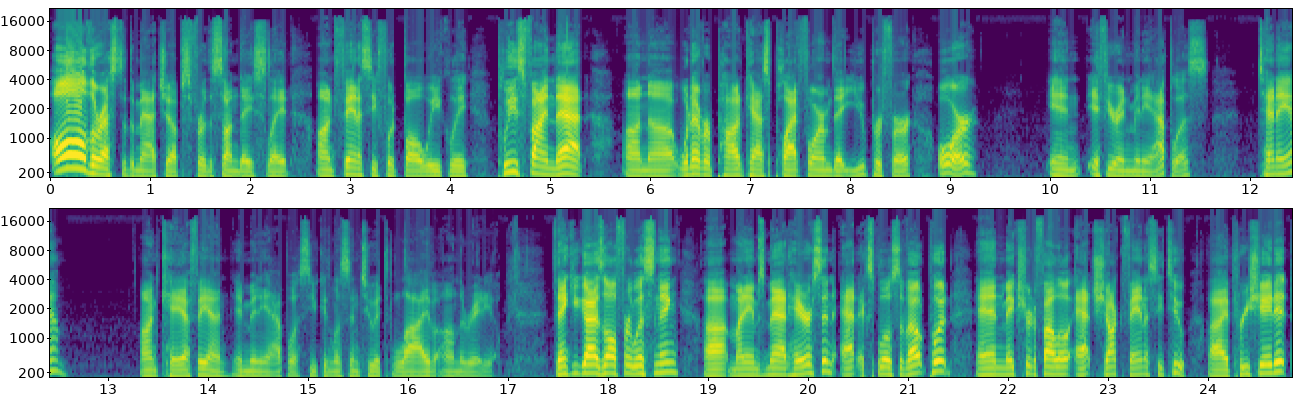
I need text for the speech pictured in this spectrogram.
all the rest of the matchups for the Sunday slate on Fantasy Football Weekly. Please find that on uh, whatever podcast platform that you prefer, or in if you're in Minneapolis, 10 a.m. on KFAN in Minneapolis. You can listen to it live on the radio. Thank you guys all for listening. Uh, my name is Matt Harrison at Explosive Output, and make sure to follow at Shock Fantasy too. I appreciate it,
